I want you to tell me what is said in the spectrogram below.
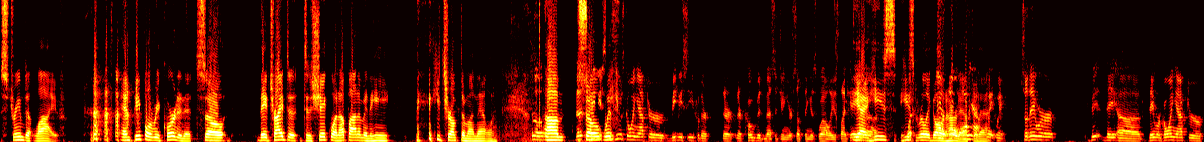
streamed it live, and people recorded it. So they tried to to shake one up on him, and he he trumped him on that one. So, Um, the- the BBC, with he was going after BBC for their their their COVID messaging or something as well. He's like, hey, yeah, uh, he's he's what- really going Oh, hard oh, oh, after yeah. that. Wait, wait. So they were, they uh, they were going after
